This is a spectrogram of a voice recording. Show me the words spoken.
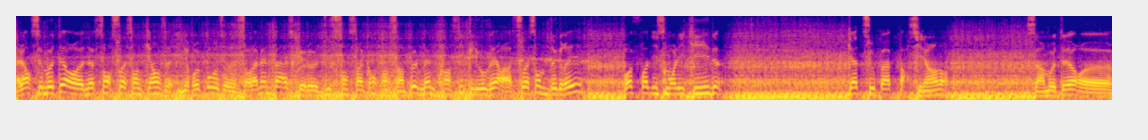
Alors ce moteur 975, il repose sur la même base que le 1250, hein, c'est un peu le même principe, il est ouvert à 60 degrés, refroidissement liquide, 4 soupapes par cylindre, c'est un moteur euh,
